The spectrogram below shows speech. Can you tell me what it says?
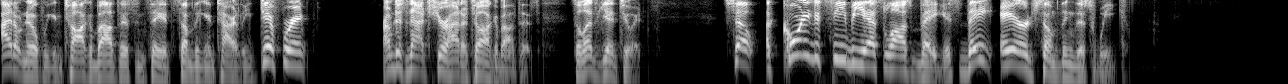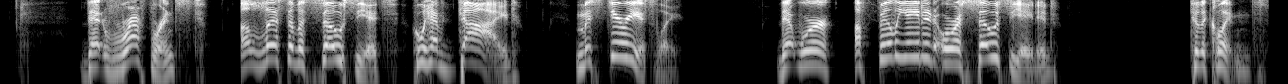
I don't know if we can talk about this and say it's something entirely different. I'm just not sure how to talk about this. So let's get to it. So, according to CBS Las Vegas, they aired something this week that referenced a list of associates who have died mysteriously that were affiliated or associated to the Clintons.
